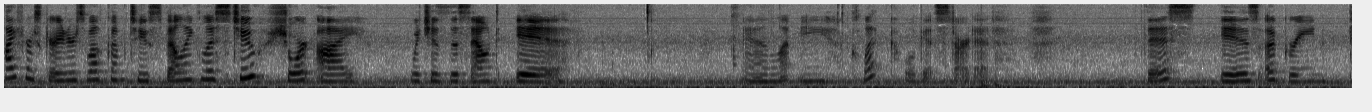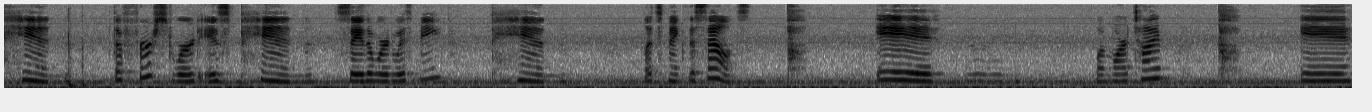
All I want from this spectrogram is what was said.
Hi first graders, welcome to Spelling List 2, short I, which is the sound I. And let me click, we'll get started. This is a green pin. The first word is pin. Say the word with me, pin. Let's make the sounds. P, I. One more time. P, I,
